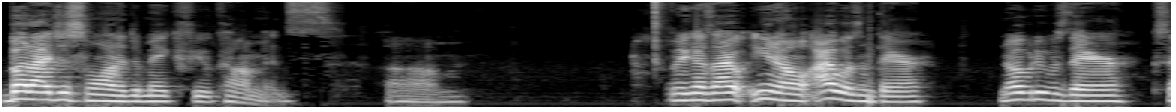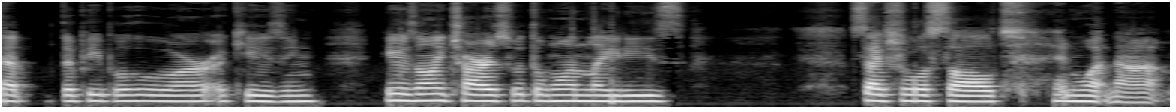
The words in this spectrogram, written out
but I just wanted to make a few comments. Um, because I, you know, I wasn't there. Nobody was there except the people who are accusing. He was only charged with the one lady's sexual assault and whatnot.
